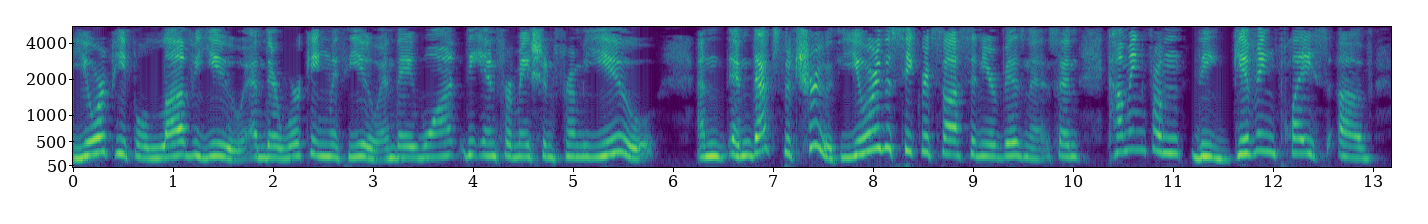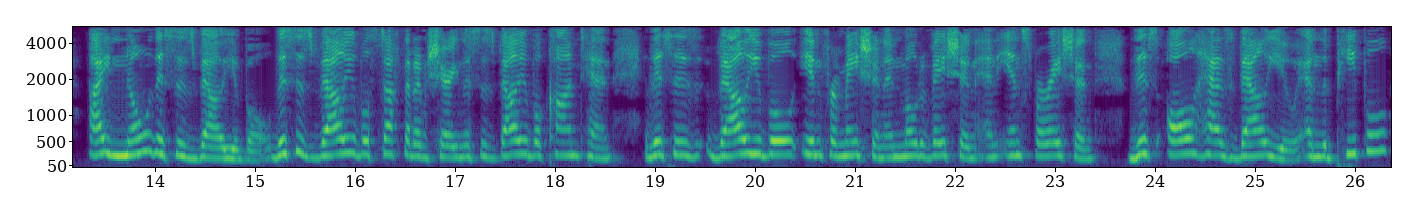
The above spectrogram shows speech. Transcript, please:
your people love you and they're working with you and they want the information from you. And, and that's the truth. You're the secret sauce in your business. And coming from the giving place of, I know this is valuable. This is valuable stuff that I'm sharing. This is valuable content. This is valuable information and motivation and inspiration. This all has value. And the people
